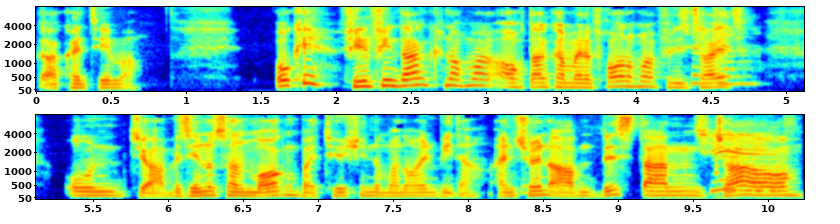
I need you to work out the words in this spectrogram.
Gar kein Thema. Okay, vielen, vielen Dank nochmal. Auch danke an meine Frau nochmal für die Sehr Zeit. gerne. Und ja, wir sehen uns dann morgen bei Türchen Nummer 9 wieder. Einen schönen Abend. Bis dann. Tschüss. Ciao.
